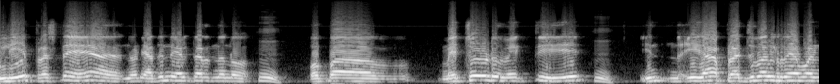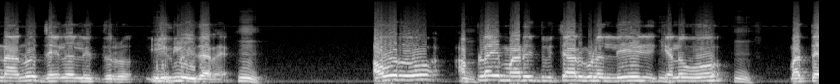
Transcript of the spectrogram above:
ಇಲ್ಲಿ ಪ್ರಶ್ನೆ ನೋಡಿ ಅದನ್ನ ಹೇಳ್ತಾ ಇರೋದು ನಾನು. ಹ್ಮ್. ಒಬ್ಬ ಮೆಚೂರ್ಡ್ ವ್ಯಕ್ತಿ ಈಗ ಪ್ರಜ್ವಲ್ ರೇವಣ್ಣನು ಜೈಲಲ್ಲಿ ಇದ್ದರು. ಈಗಲೂ ಇದ್ದಾರೆ. ಅವರು ಅಪ್ಲೈ ಮಾಡಿದ ವಿಚಾರಗಳಲ್ಲಿ ಕೆಲವು ಮತ್ತೆ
